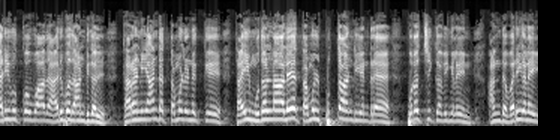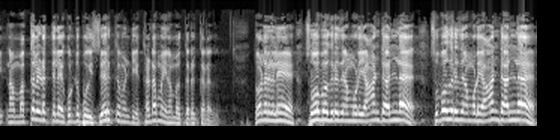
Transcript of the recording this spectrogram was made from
அறிவு கொவ்வாத அறுபது ஆண்டுகள். தரணியாண்ட தமிழனுக்கு தை முதல் நாளே தமிழ் புத்தாண்டு என்ற புரட்சி கவிஞரின் அந்த வரிகளை நம் மக்களிடத்திலே கொண்டு போய் சேர்க்க வேண்டிய கடமை நமக்கு இருக்கிறது. தோழர்களே சோபகிருதி நம்முடைய ஆண்டு அல்ல. சுபகிருதி நம்முடைய ஆண்டு அல்ல.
